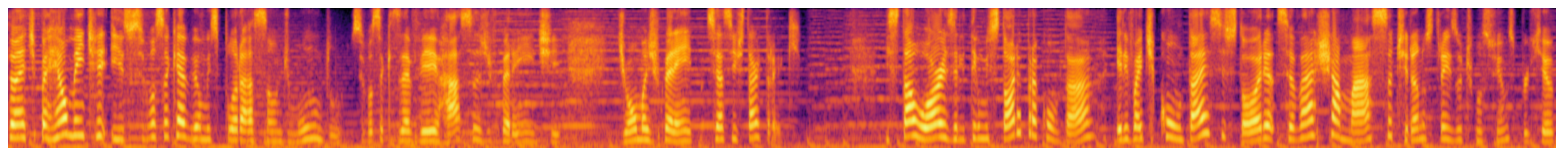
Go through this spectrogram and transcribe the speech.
Então é tipo, é realmente isso. Se você quer ver uma exploração de mundo, se você quiser ver raças diferentes idiomas diferentes, você assiste Star Trek. Star Wars, ele tem uma história para contar, ele vai te contar essa história, você vai achar massa, tirando os três últimos filmes, porque eu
